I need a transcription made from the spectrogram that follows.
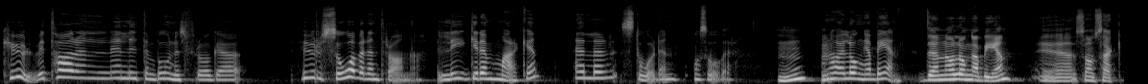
kul. Vi tar en, en liten bonusfråga. Hur sover en trana? Ligger den på marken eller står den och sover? Mm. Den har långa ben. Den har långa ben. Eh, som sagt,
